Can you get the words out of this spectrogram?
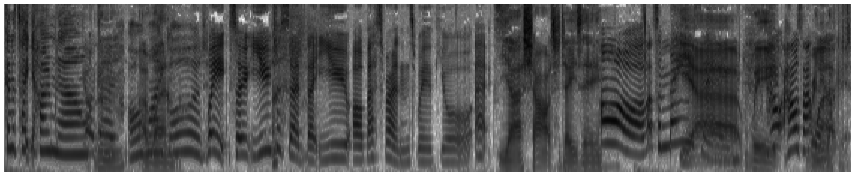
gonna take you home now." Go, go. And Oh I my went. god. Wait, so you just said that you are best friends with your ex? Yeah, shout out to Daisy. Oh, that's amazing. Yeah, we. How- how's that really worked? like.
